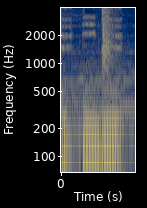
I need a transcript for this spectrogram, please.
Bye.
